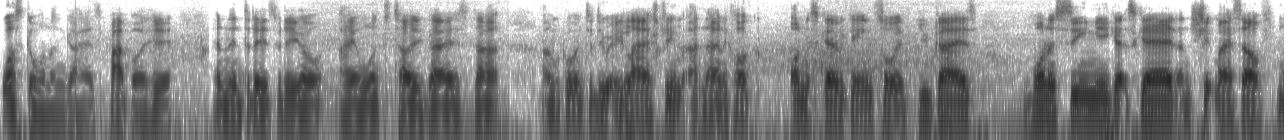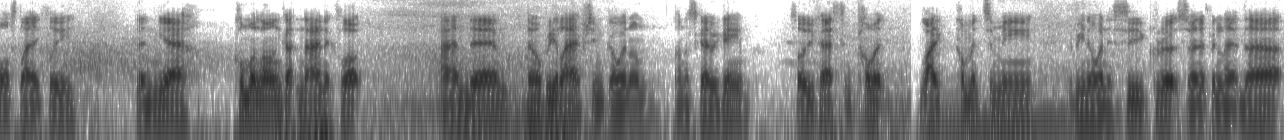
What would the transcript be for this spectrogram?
What's going on guys, Bad Boy here and in today's video I want to tell you guys that I'm going to do a live stream at 9 o'clock on the scary game so if you guys want to see me get scared and shit myself most likely then yeah come along at 9 o'clock and um, there'll be a live stream going on on a scary game. So you guys can comment like comment to me if you know any secrets or anything like that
